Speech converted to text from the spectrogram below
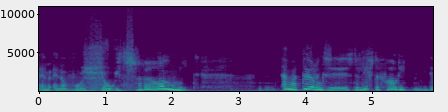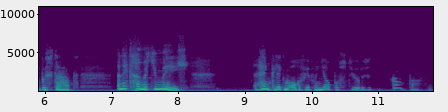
en, en dan voor zoiets. Maar waarom niet? Emma Teurlings is de liefste vrouw die, die er bestaat. En ik ga met je mee. Henk leek me ongeveer van jouw postuur, dus het kan passen.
